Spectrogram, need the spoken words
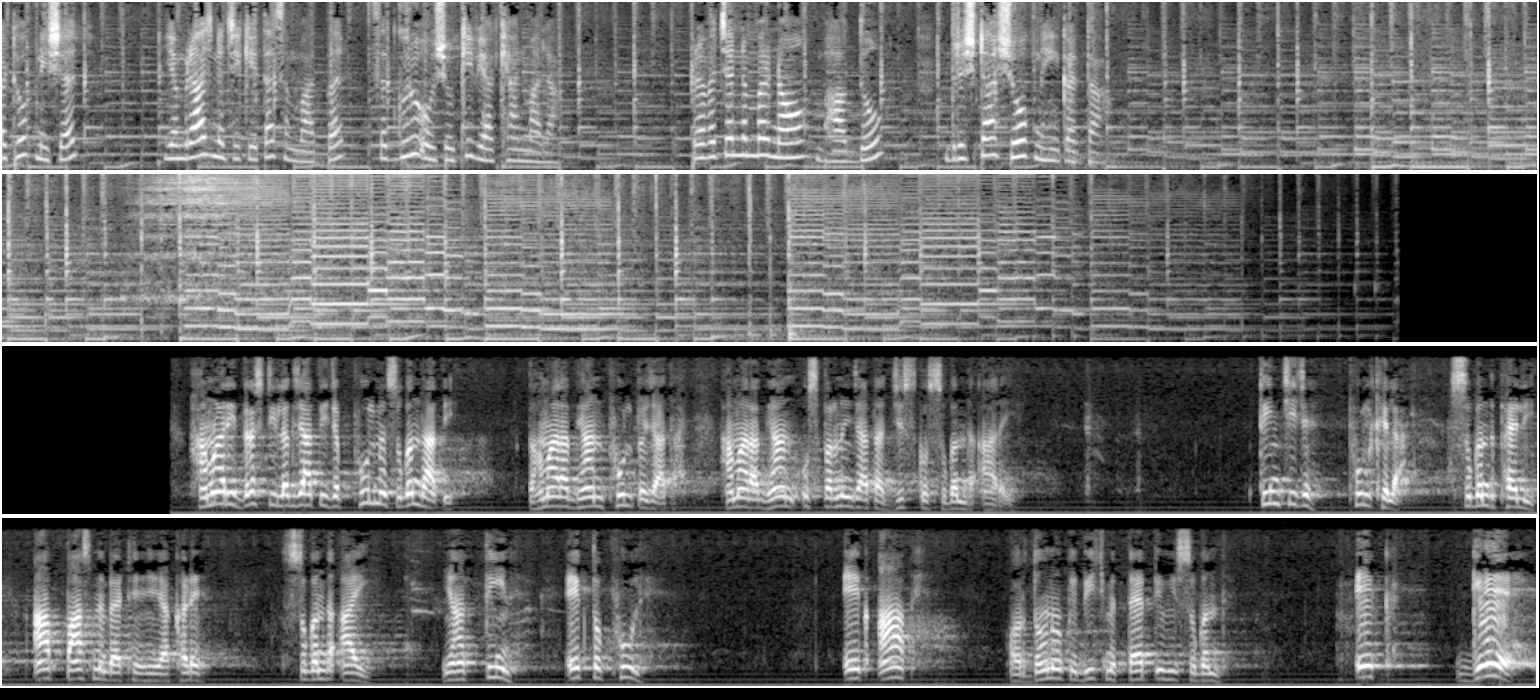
कठोपनिषद, यमराज नचिकेता संवाद पर सदगुरु ओशो की व्याख्यान माला प्रवचन नंबर नौ, भाग दो, दृष्टा शोक नहीं करता। हमारी दृष्टि लग जाती जब फूल में सुगंध आती तो हमारा ध्यान फूल पे जाता है। हमारा ध्यान उस पर नहीं जाता जिसको सुगंध आ रही तीन चीज़ें, फूल खिला, सुगंध फैली, आप पास में बैठे हैं या खड़े सुगंध आई। यहाँ तीन है, एक तो फूल है, एक आप है, और दोनों के बीच में तैरती हुई सुगंध है। एक गे है।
